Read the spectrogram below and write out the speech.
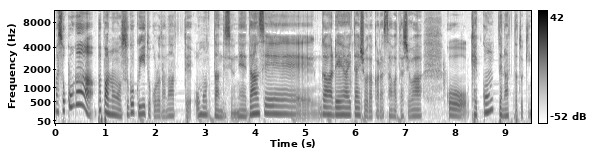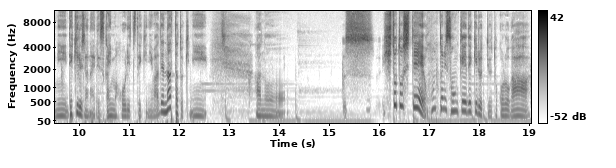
まあ、そこがパパのすごくいいところだなって思ったんですよね。男性が恋愛対象だからさ私はこう結婚ってなった時にできるじゃないですか今法律的には。でなった時にあの人として本当に尊敬できるっていうところが、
